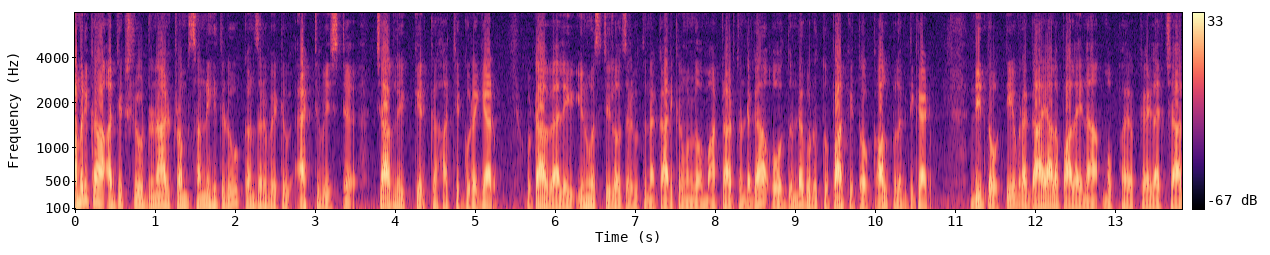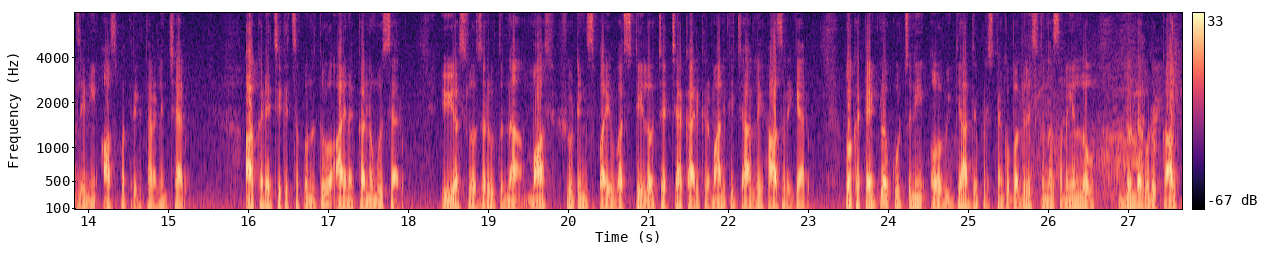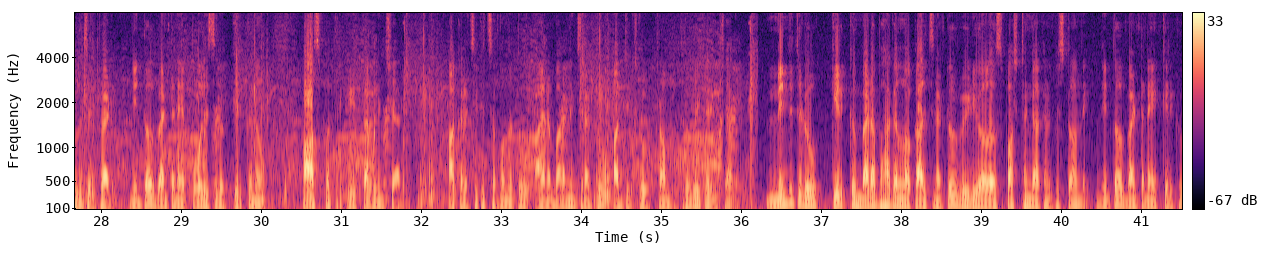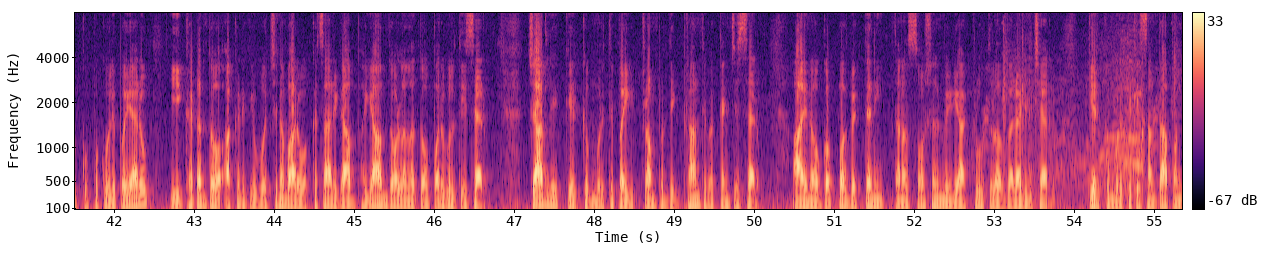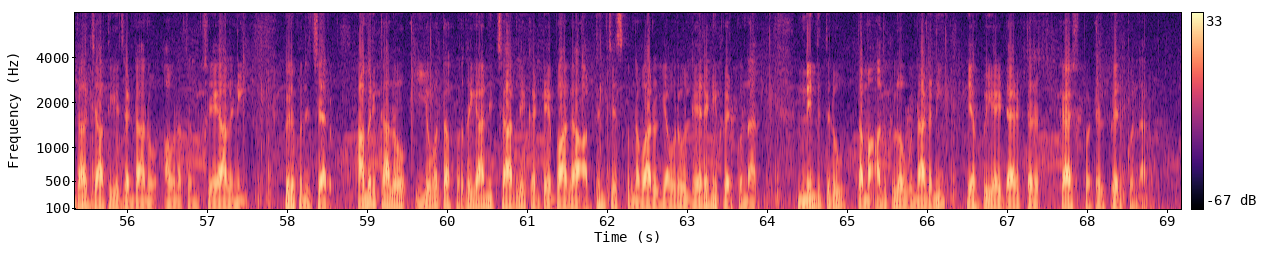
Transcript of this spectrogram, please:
America అధ్యక్షుడు Donald Trump సన్నిహితుడు conservative activist Charlie Kirk హత్యకు గురయ్యారు. ఉటా వ్యాలీ యూనివర్సిటీలో జరుగుతున్న కార్యక్రమంలో మాట్లాడుతుండగా ఓ దుండగుడు తుపాకీతో కాల్పులకు దిగాడు. దీంతో తీవ్ర గాయాల పాలైన ముప్పై ఒక్కేళ్ళ చార్లీని ఆసుపత్రికి తరలించారు. అక్కడే చికిత్స పొందుతూ ఆయన కన్నుమూశారు యుఎస్లో జరుగుతున్న మాస్ షూటింగ్స్పై వర్సిటీలో చర్చా కార్యక్రమానికి చార్లీ హాజరయ్యారు. ఒక టెంట్లో కూర్చుని ఓ విద్యార్థి ప్రశ్నకు బదులిస్తున్న సమయంలో దుండగుడు కాల్పులు జరిపాడు. దీంతో వెంటనే పోలీసులు కిర్క్ను ఆసుపత్రికి తరలించారు. అక్కడ చికిత్స పొందుతూ ఆయన మరణించినట్టు అధ్యక్షుడు ట్రంప్ ధృవీకరించారు. నిందితుడు కిర్క్ మెడ భాగంలో కాల్చినట్టు వీడియోలో స్పష్టంగా కనిపిస్తోంది. దీంతో వెంటనే కిర్క్ కుప్పకూలిపోయారు. ఈ ఘటనతో అక్కడికి వచ్చిన వారు ఒక్కసారిగా భయాందోళనలతో పరుగులు తీశారు. చార్లీ కిర్క్ మృతిపై ట్రంప్ దిగ్భ్రాంతి వ్యక్తం చేశారు. ఆయన గొప్ప వ్యక్తిని తన సోషల్ మీడియా ట్రూత్లో వెల్లడించారు. కిర్క్ మృతికి సంతాపంగా జాతీయ జెండాను అవనతం చేయాలని పిలుపునిచ్చారు. అమెరికాలో యువత హృదయాన్ని చార్లీ కంటే బాగా అర్థం చేసుకున్న వారు ఎవరూ లేరని పేర్కొన్నారు. నిందితుడు తమ అదుపులో ఉన్నాడని ఎఫ్బీఐ డైరెక్టర్ క్యాష్ పటేల్ పేర్కొన్నారు.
